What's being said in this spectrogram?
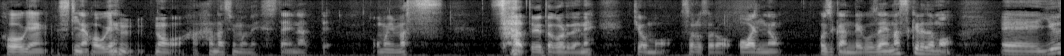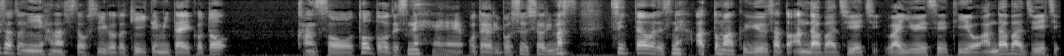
方言好きな方言の話もねしたいなって思います。さあというところでね今日もそろそろ終わりのお時間でございますけれども、えー、ゆうさとに話してほしいこと聞いてみたいこと感想等々ですね、えー、お便り募集しております。ツイッターはですね、アットマークユーサトアンダーバー GH、YUSATO アンダーバー GH、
